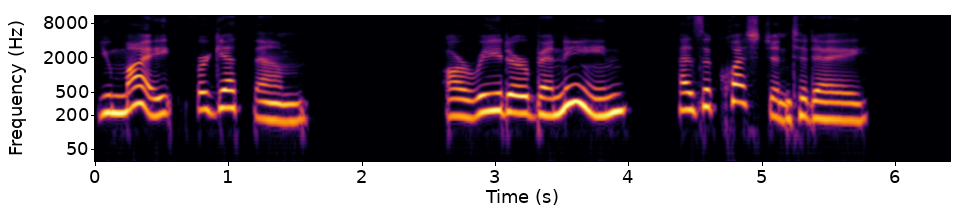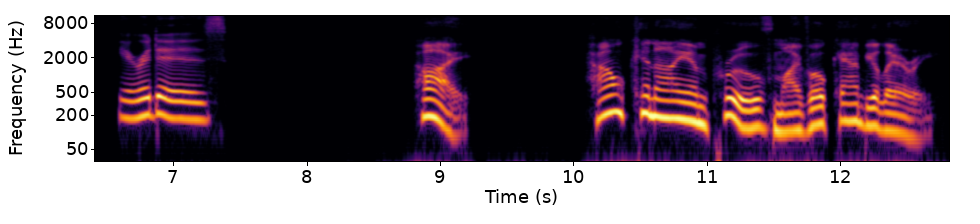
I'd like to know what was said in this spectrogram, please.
you might forget them. Our reader Benin has a question today. Here it is. Hi. How can I improve my vocabulary?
